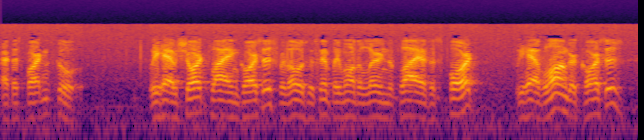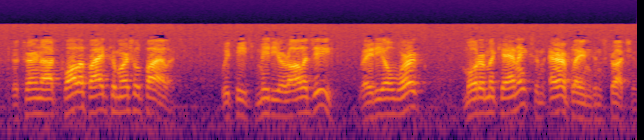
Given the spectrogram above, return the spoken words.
at the Spartan School. We have short flying courses for those who simply want to learn to fly as a sport. We have longer courses to turn out qualified commercial pilots. We teach meteorology, radio work, motor mechanics, and airplane construction.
